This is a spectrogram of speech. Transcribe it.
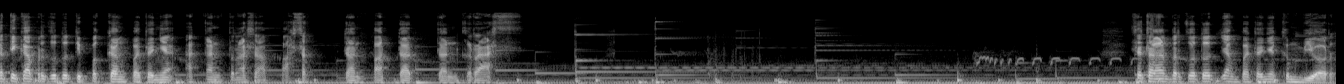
Ketika perkutut dipegang badannya akan terasa pasak dan padat dan keras. Sedangkan perkutut yang badannya gembior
